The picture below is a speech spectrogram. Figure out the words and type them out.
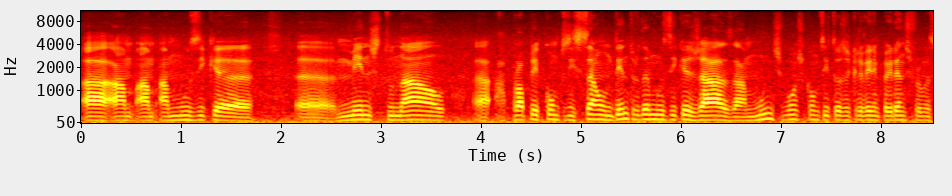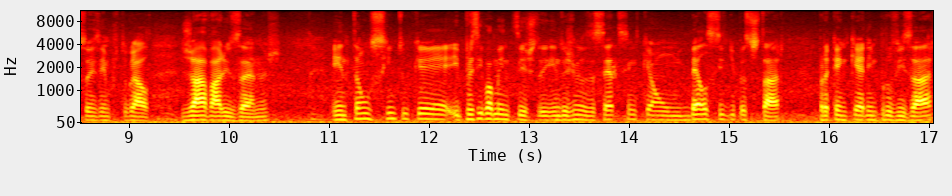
à, à, à música uh, menos tonal, à, à, própria composição dentro da música jazz. Há muitos bons compositores a escreverem para grandes formações em Portugal já há vários anos. Então sinto que é, e principalmente em 2017, sinto que é um belo sítio para se estar, para quem quer improvisar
